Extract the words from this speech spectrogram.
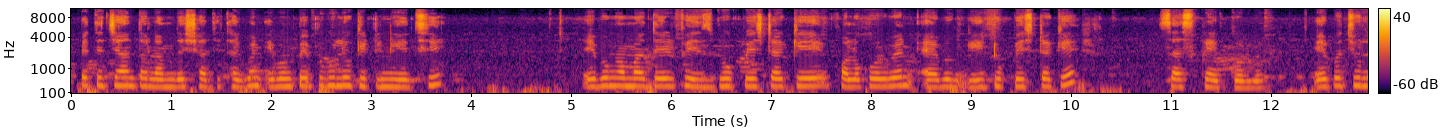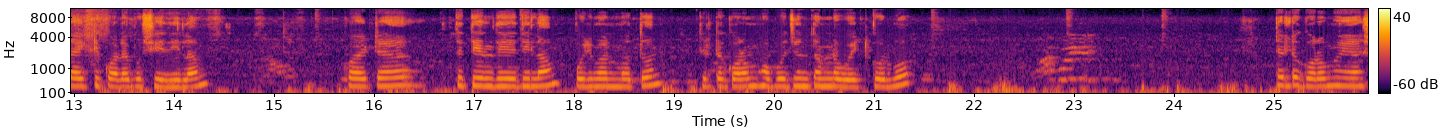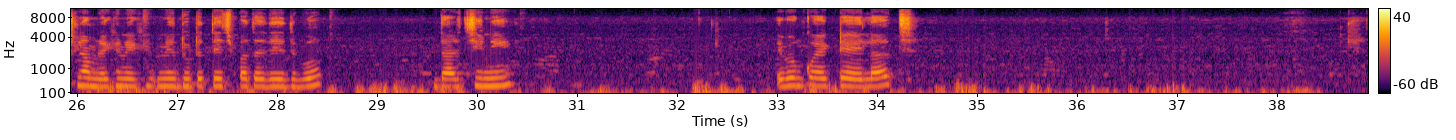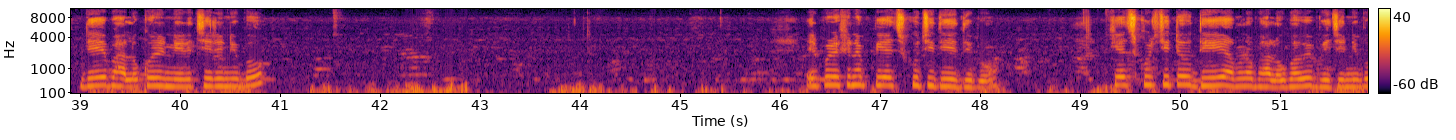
পেতে চান, তাহলে আমাদের সাথে থাকবেন এবং পেঁপেগুলোও কেটে নিয়েছি। এবং আমাদের ফেসবুক পেজটাকে ফলো করবেন এবং ইউটিউব পেজটাকে সাবস্ক্রাইব করবেন। এরপর চুলা একটি কড়াই বসিয়ে দিলাম। কড়াইটা তে তেল দিয়ে দিলাম, পরিমাণ মতন। তেলটা গরম হওয়া পর্যন্ত আমরা ওয়েট করব। তেলটা গরম হয়ে আসলে আমরা এখানে এখানে দুটো তেজপাতা দিয়ে দিব, দারচিনি এবং কয়েকটা এলাচ। দিয়ে ভালো করে নেড়ে চেড়ে নিব। এরপর এখানে পেঁয়াজ কুচি দিয়ে দিব। পেঁয়াজ কুচিটাও দিয়ে আমরা ভালোভাবে ভেজে নিব।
